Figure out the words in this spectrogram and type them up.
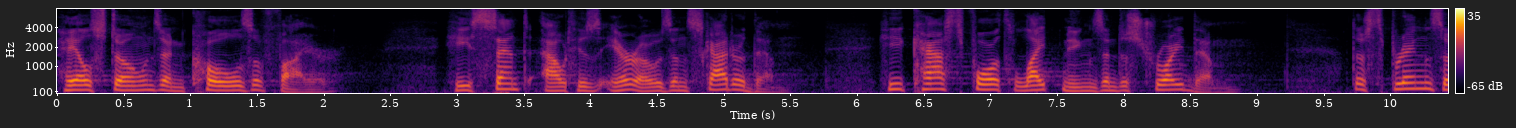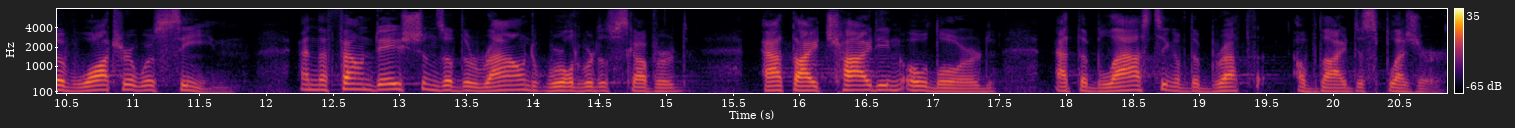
hailstones and coals of fire. He sent out his arrows and scattered them. He cast forth lightnings and destroyed them. The springs of water were seen, and the foundations of the round world were discovered. At thy chiding, O Lord, at the blasting of the breath of thy displeasure.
